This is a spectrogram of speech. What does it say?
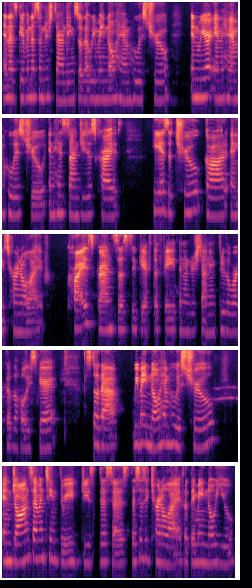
and has given us understanding so that we may know him who is true. And we are in him who is true, in his Son, Jesus Christ. He is a true God and eternal life. Christ grants us the gift of faith and understanding through the work of the Holy Spirit so that we may know him who is true. In John 17, 3, Jesus says, This is eternal life, that they may know you,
